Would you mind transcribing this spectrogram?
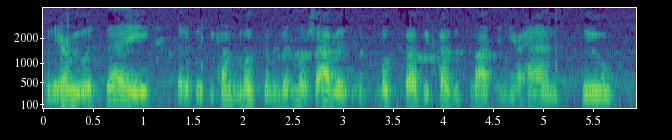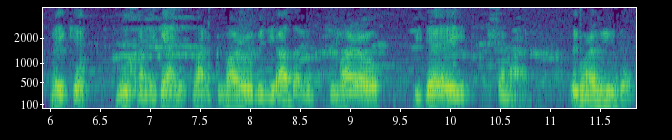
So there we would say that if it becomes muktzah in the middle of Shabbos, it's muktzah because it's not in your hands to make it muchan. Again, it's not gemara b'di adam, it's gemara b'dei shemayim. So the gemara leaves it.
